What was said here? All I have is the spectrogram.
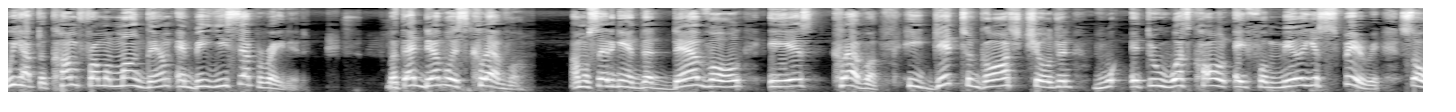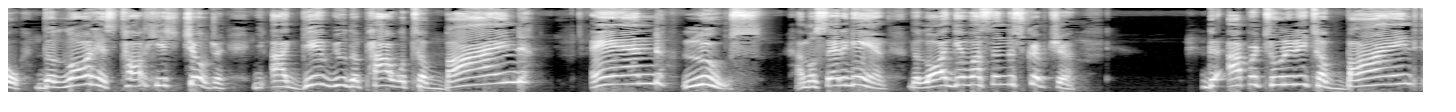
we have to come from among them and be ye separated. But that devil is clever. I'm to say it again. The devil is clever. He get to God's children through what's called a familiar spirit. So the Lord has taught his children, I give you the power to bind and loose. I'm going to say it again. The Lord give us in the scripture the opportunity to bind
